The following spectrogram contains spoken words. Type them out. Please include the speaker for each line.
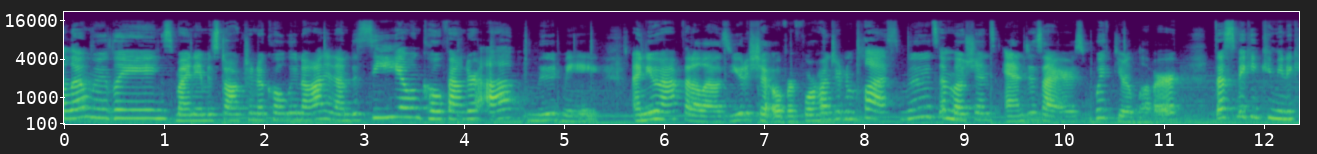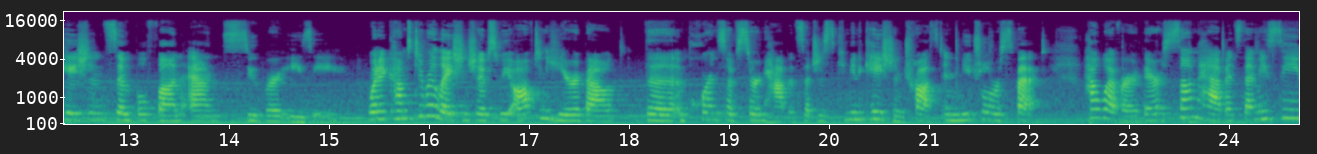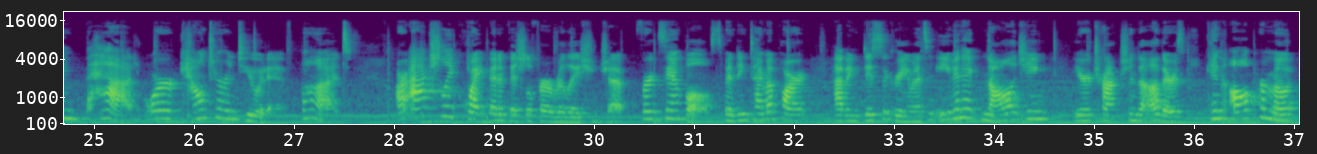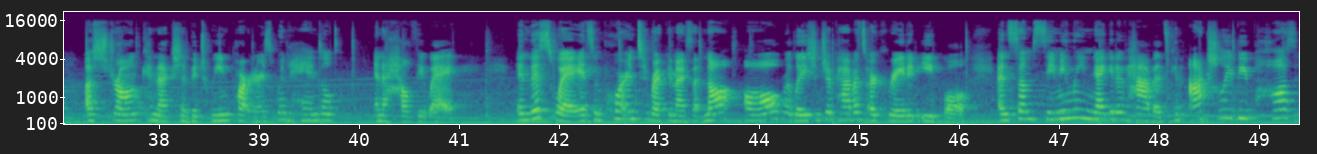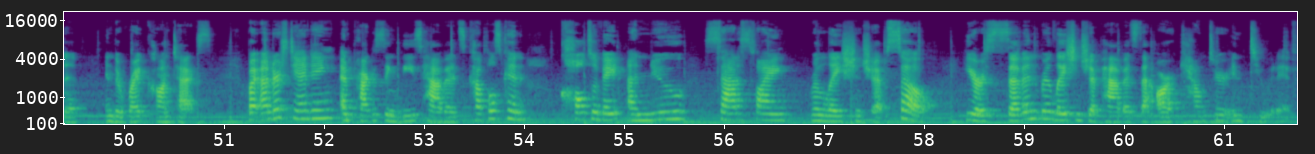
Speaker 1: Hello, Moodlings. My name is Dr. Nicole Lunan, and I'm the CEO and co-founder of MoodMe, a new app that allows you to share over 400 and plus moods, emotions, and desires with your lover, thus making communication simple, fun, and super easy. When it comes to relationships, we often hear about the importance of certain habits such as communication, trust, and mutual respect. However, there are some habits that may seem bad or counterintuitive, but are actually quite beneficial for a relationship. For example, spending time apart, having disagreements, and even acknowledging your attraction to others can all promote a strong connection between partners when handled in a healthy way. In this way, it's important to recognize that not all relationship habits are created equal, and some seemingly negative habits can actually be positive in the right context. By understanding and practicing these habits, couples can cultivate a new satisfying relationship. So here are seven relationship habits that are counterintuitive.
